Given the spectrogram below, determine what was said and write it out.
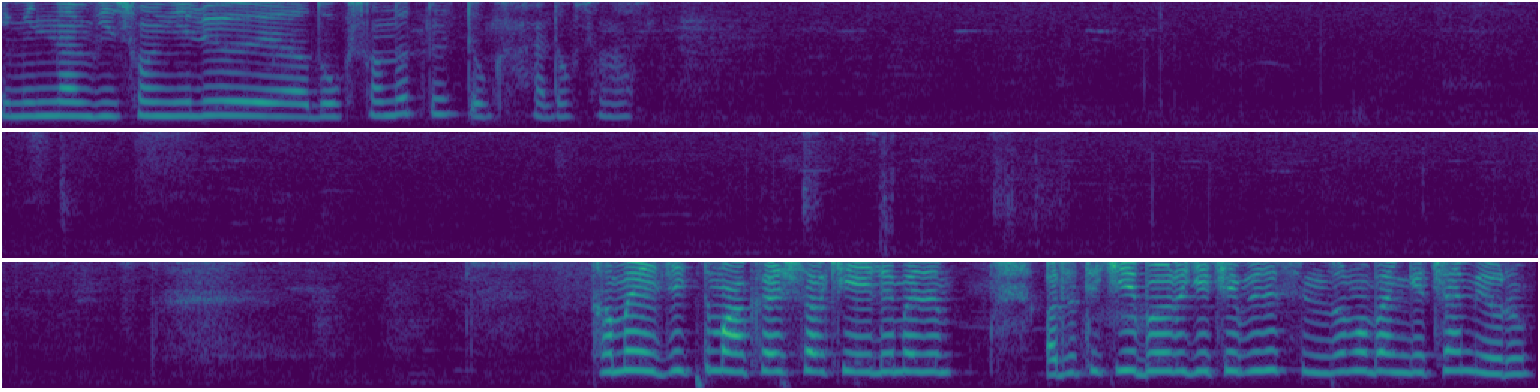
Yeminle Wilson geliyor ya. 94 mi? Ha 94. Tam eğecektim arkadaşlar ki eğlemedim. 2'yi böyle geçebilirsiniz ama ben geçemiyorum.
